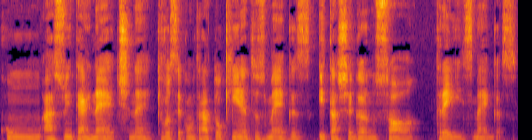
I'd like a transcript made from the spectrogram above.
com a sua internet, né? Que você contratou 500 megas e tá chegando só 3 megas,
